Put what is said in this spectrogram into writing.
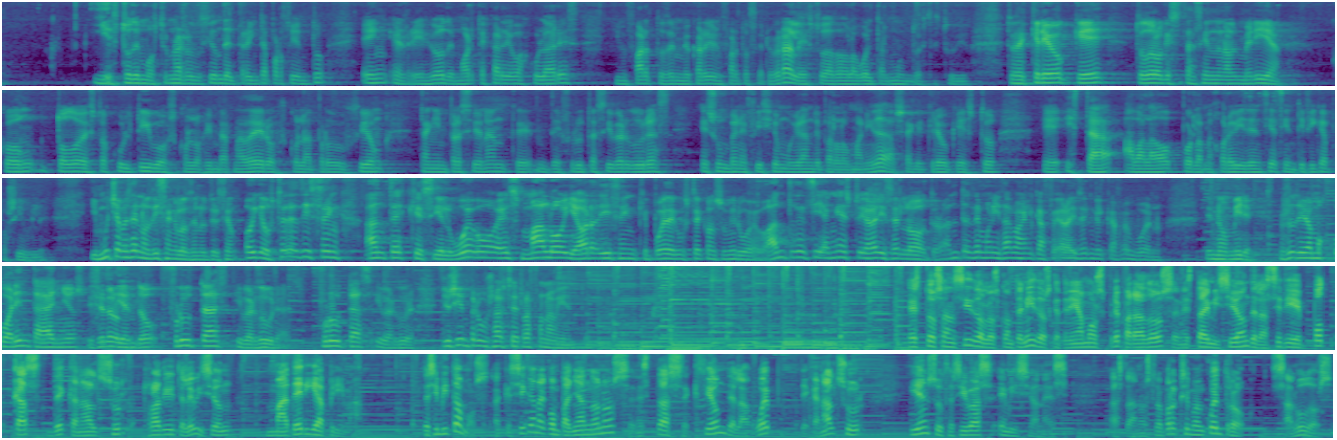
Y esto demostró una reducción del 30% en el riesgo de muertes cardiovasculares, infartos de miocardio, infartos cerebrales. Esto ha dado la vuelta al mundo, este estudio. Entonces creo que todo lo que se está haciendo en Almería con todos estos cultivos, con los invernaderos, con la producción tan impresionante de frutas y verduras, es un beneficio muy grande para la humanidad. O sea que creo que esto eh, está avalado por la mejor evidencia científica posible. Y muchas veces nos dicen los de nutrición, oiga, ustedes dicen antes que si el huevo es malo y ahora dicen que puede usted consumir huevo. Antes decían esto y ahora dicen lo otro. Antes demonizaban el café, ahora dicen que el café es bueno. Y no, mire, nosotros llevamos 40 años diciendo, frutas y verduras, frutas y verduras. Yo siempre he usado este razonamiento. Estos han sido los contenidos que teníamos preparados en esta emisión de la serie podcast de Canal Sur Radio y Televisión Materia Prima. Les invitamos a que sigan acompañándonos en esta sección de la web de Canal Sur y en sucesivas emisiones. Hasta nuestro próximo encuentro. Saludos.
